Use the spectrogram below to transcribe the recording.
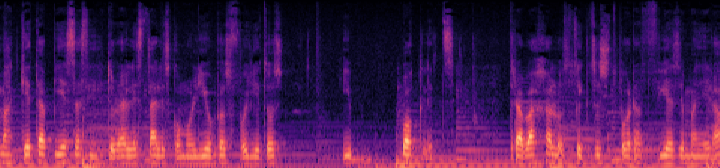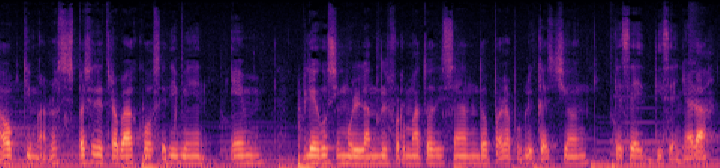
maqueta piezas editoriales tales como libros, folletos y booklets. Trabaja los textos y tipografías de manera óptima. Los espacios de trabajo se dividen en pliegos simulando el formato deseando para la publicación que se diseñará.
